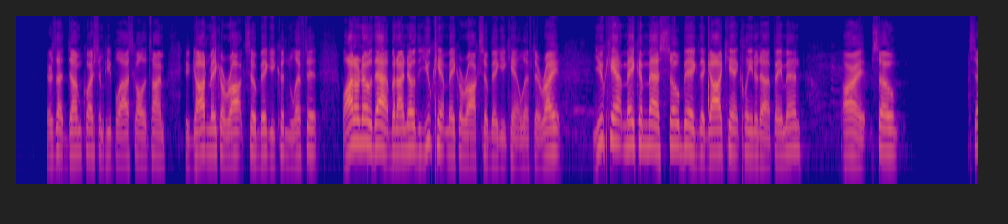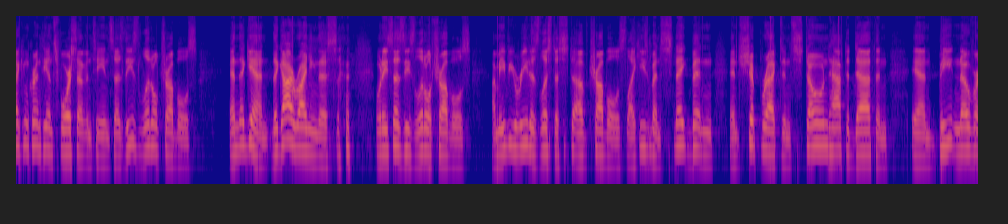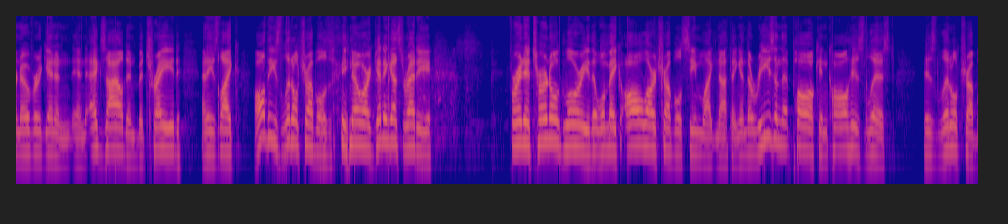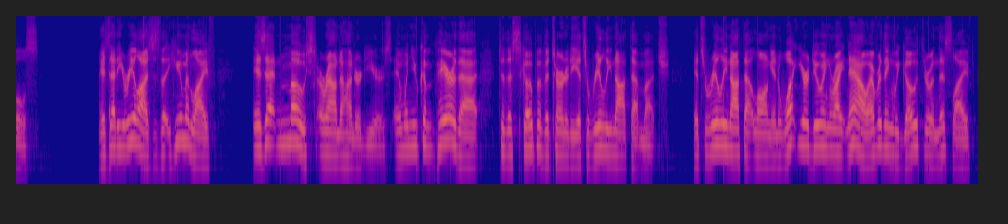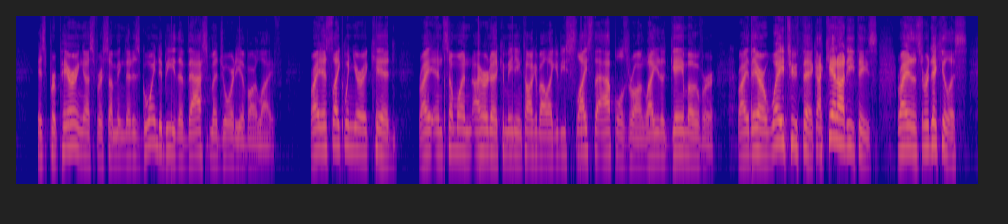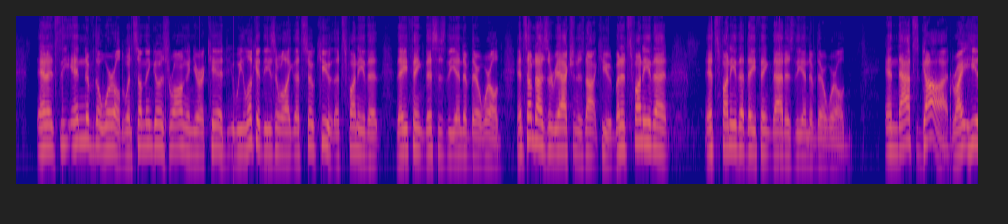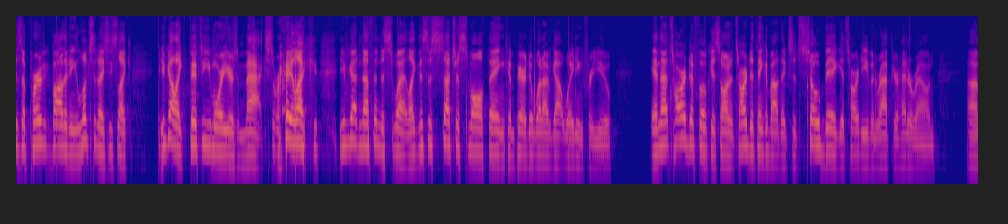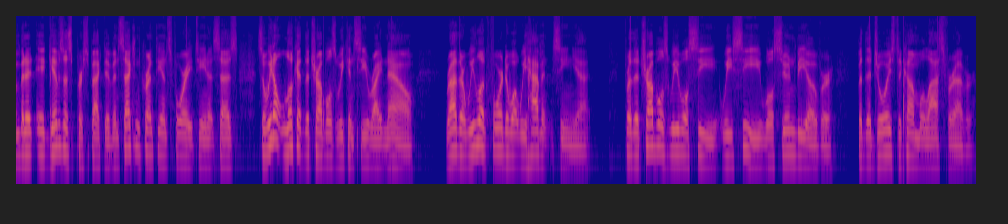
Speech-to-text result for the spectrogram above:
There's that dumb question people ask all the time Could God make a rock so big he couldn't lift it? Well, I don't know that, but I know that you can't make a rock so big he can't lift it, right? You can't make a mess so big that God can't clean it up. Amen? All right. So 2 Corinthians 4:17 says these little troubles and again, the guy writing this when he says these little troubles, I mean, if you read his list of, of troubles, like he's been snake bitten and shipwrecked and stoned half to death and, and beaten over and over again and, and exiled and betrayed. And he's like, all these little troubles, you know, are getting us ready for an eternal glory that will make all our troubles seem like nothing. And the reason that Paul can call his list his little troubles is that he realizes that human life is at most around 100 years. And when you compare that to the scope of eternity, it's really not that much. It's really not that long. And what you're doing right now, everything we go through in this life, is preparing us for something that is going to be the vast majority of our life, right? It's like when you're a kid, right? And someone, I heard a comedian talk about like if you slice the apples wrong, like it's game over, right? They are way too thick. I cannot eat these, right? It's ridiculous. And it's the end of the world. When something goes wrong and you're a kid, we look at these and we're like, that's so cute. That's funny that they think this is the end of their world. And sometimes the reaction is not cute, but it's funny that it's funny that they think that is the end of their world. And that's God, right? He is a perfect father and he looks at us, he's like, You've got like 50 more years max, right? Like you've got nothing to sweat. Like this is such a small thing compared to what I've got waiting for you. And that's hard to focus on. It's hard to think about because it's so big, it's hard to even wrap your head around. Um, but it, it gives us perspective. In 2 Corinthians 4.18, it says, So we don't look at the troubles we can see right now. Rather, we look forward to what we haven't seen yet. For the troubles we will see, we see will soon be over, but the joys to come will last forever.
